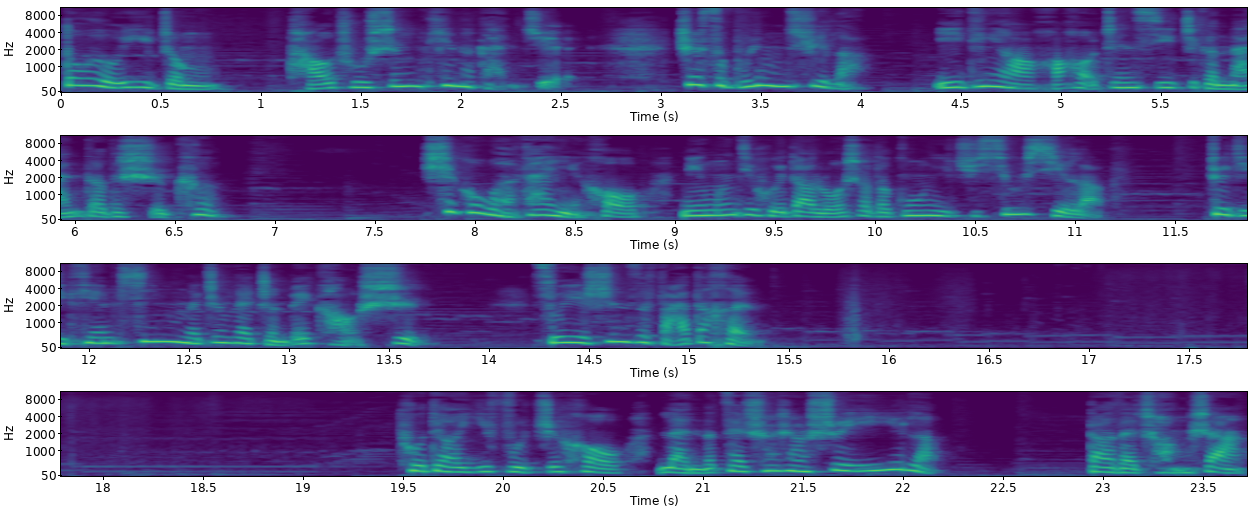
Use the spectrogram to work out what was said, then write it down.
都有一种。逃出升天的感觉，这次不用去了，一定要好好珍惜这个难得的时刻。吃过晚饭以后，柠檬就回到罗少的公寓去休息了。这几天拼命的正在准备考试，所以身子乏得很。脱掉衣服之后，懒得再穿上睡衣了，倒在床上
